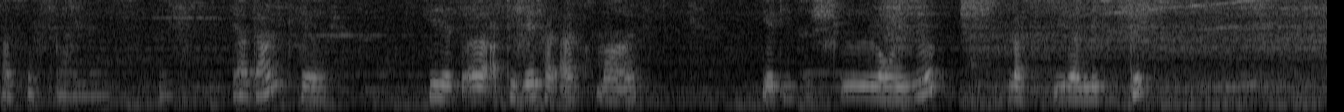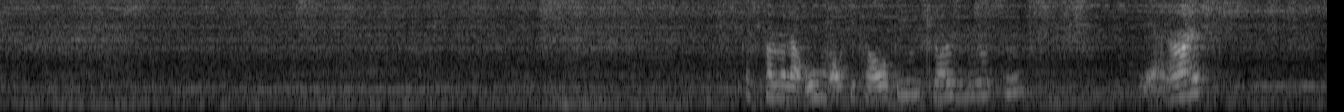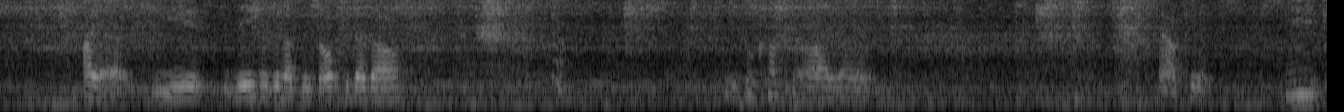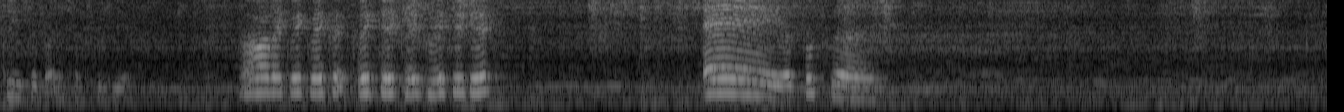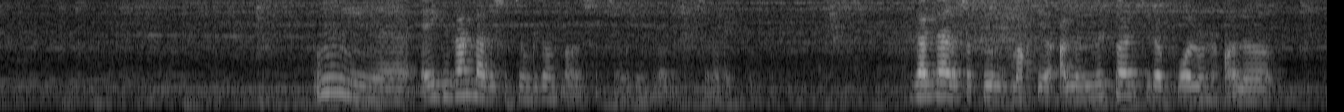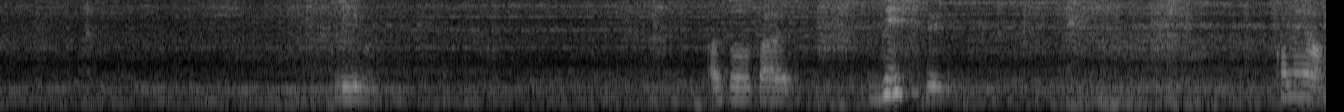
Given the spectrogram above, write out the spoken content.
Was ist das Ja, danke. Okay, jetzt äh, aktiviere ich halt einfach mal hier diese Schleuse, dass es wieder Licht gibt. Jetzt kann man da oben auch die Power Beam Schleuse benutzen. Sehr nice. Ah ja, die Segen sind natürlich auch wieder da. Wieso kacke? Ah ja. Ja, okay. Die kriege ich jetzt eigentlich ganz gut hier. Ah, weg, weg, weg, weg, weg, weg, weg, weg, weg, weg. Ey, was ist das denn? Gesamtladestation, Gesamtladestation, Gesamtladestation, okay. Gesamtladestation macht ihr alle Missiles wieder voll und alle Leben. Also ist halt wichtig. Komm her.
